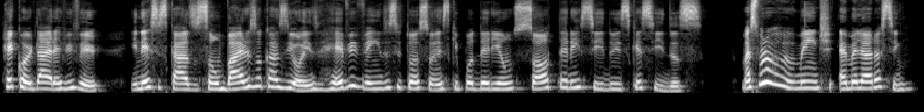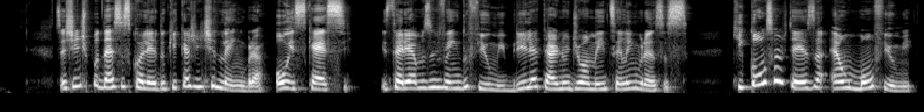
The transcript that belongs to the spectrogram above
Recordar é viver, e nesses casos são várias ocasiões revivendo situações que poderiam só terem sido esquecidas. Mas provavelmente é melhor assim. Se a gente pudesse escolher do que, a gente lembra ou esquece, estaríamos vivendo o filme Brilho Eterno de um Momento Sem Lembranças, que com certeza é um bom filme,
